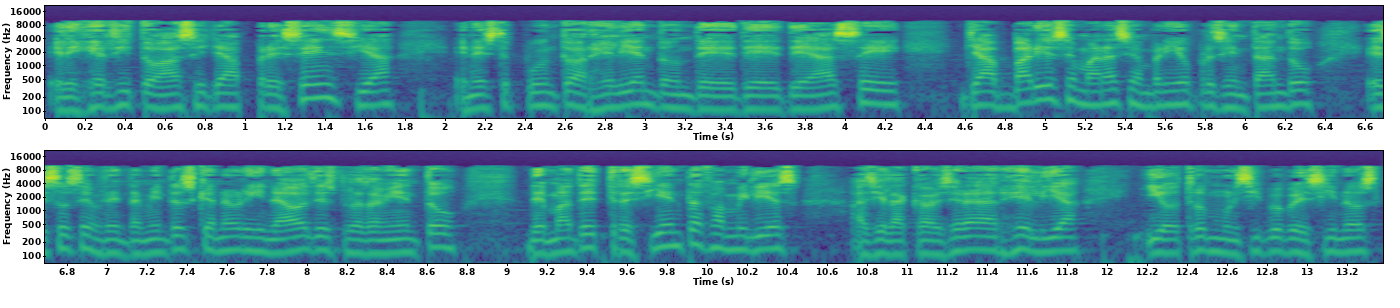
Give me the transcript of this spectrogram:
el ejército hace ya presencia en este punto de Argelia, en donde desde hace ya varias semanas se han venido presentando estos enfrentamientos que han originado el desplazamiento de más de 300 familias hacia la cabecera de Argelia y otros municipios vecinos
